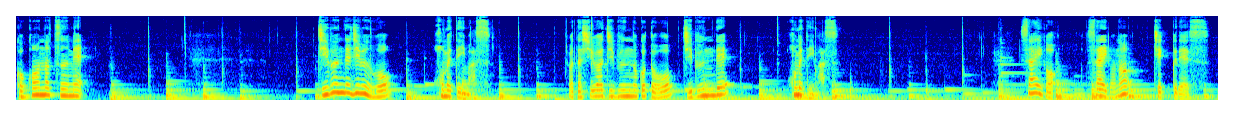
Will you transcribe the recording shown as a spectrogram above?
9つ目自分で自分を褒めています。私は自分のことを自分で褒めています。最後最後のチェックです。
